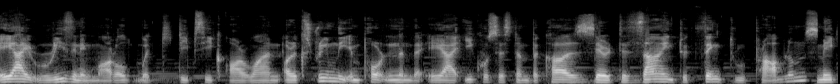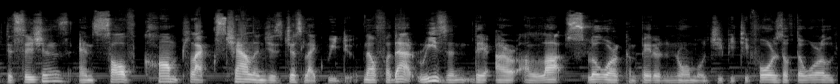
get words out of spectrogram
AI reasoning model which DeepSeek R1 are extremely important in the AI ecosystem because they're designed to think through problems, make decisions, and solve complex challenges just like we do. Now, for that reason, they are a lot slower compared to the normal GPT-4s of the world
